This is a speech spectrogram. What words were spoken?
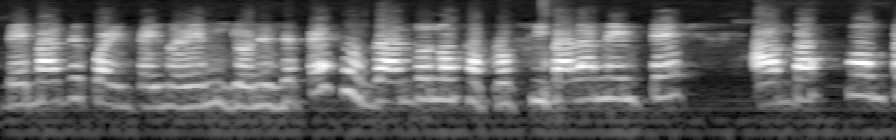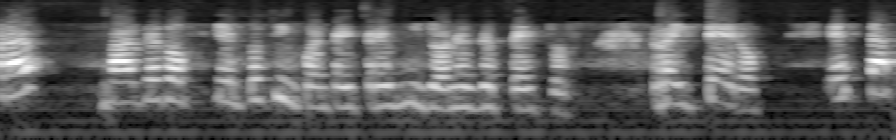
de más de 49 millones de pesos, dándonos aproximadamente ambas compras más de 253 millones de pesos. Reitero, estas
